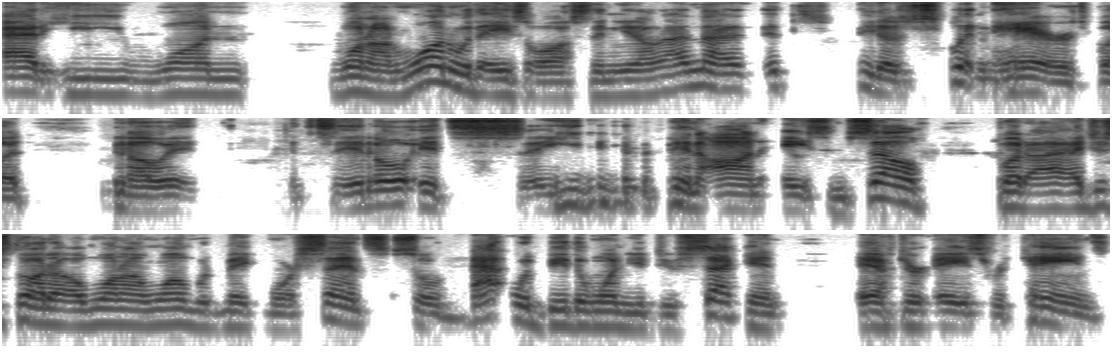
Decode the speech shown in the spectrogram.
had he won one on one with Ace Austin. You know, and that, it's you know splitting hairs, but you know it, it's you know it's he did get the pin on Ace himself, but I just thought a one on one would make more sense. So that would be the one you do second after Ace retains.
